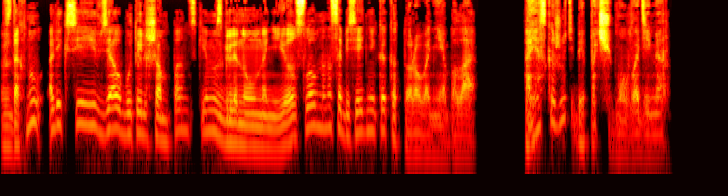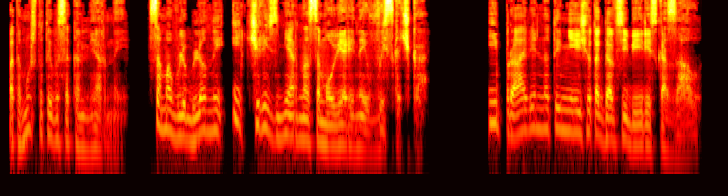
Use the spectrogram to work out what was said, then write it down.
Вздохнул Алексей и, взял бутыль шампанским, взглянул на нее, словно на собеседника, которого не было. А я скажу тебе, почему, Владимир. Потому что ты высокомерный, самовлюбленный и чрезмерно самоуверенный выскочка. И правильно ты мне еще тогда в Сибири сказал.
